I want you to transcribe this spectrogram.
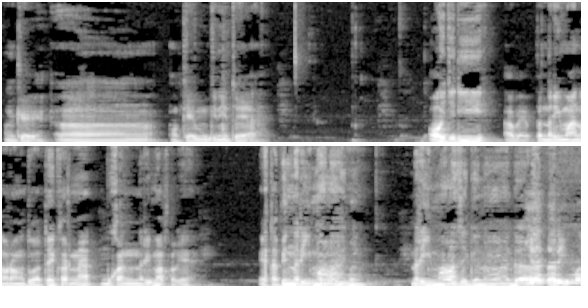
Oke eh, oke mungkin itu ya. Oh jadi apa ya penerimaan orang tua teh karena bukan nerima kali ya? Eh tapi nerima lah Nerima. Nerima lah mah ada. ya nerima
